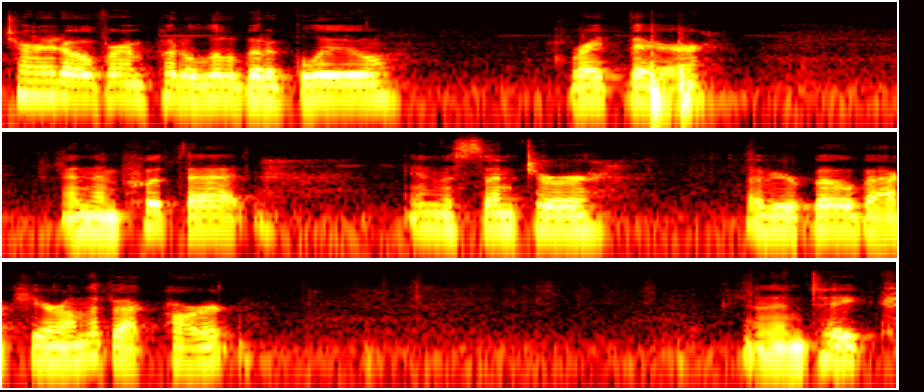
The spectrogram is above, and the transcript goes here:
turn it over and put a little bit of glue right there. and then put that in the center of your bow back here on the back part. And then take,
